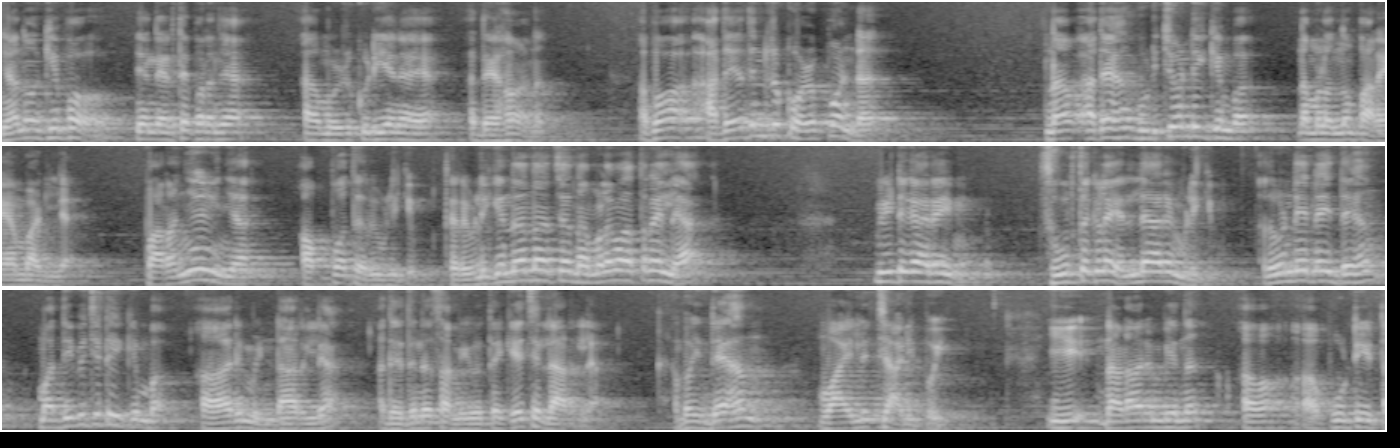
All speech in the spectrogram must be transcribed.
ഞാൻ നോക്കിയപ്പോൾ ഞാൻ നേരത്തെ പറഞ്ഞ ആ മുഴുക്കുടിയനായ അദ്ദേഹമാണ്. അപ്പോൾ അദ്ദേഹത്തിന്റെ ഒരു കുഴപ്പമുണ്ട്. നാം അദ്ദേഹം കുടിച്ചുകൊണ്ടിരിക്കുമ്പോൾ നമ്മളൊന്നും പറയാൻ പാടില്ല. പറഞ്ഞു കഴിഞ്ഞാൽ അപ്പോൾ തെറി വിളിക്കും. തെറി വിളിക്കുന്നതെന്ന് വെച്ചാൽ നമ്മളെ മാത്രമല്ല വീട്ടുകാരെയും സുഹൃത്തുക്കളെ എല്ലാവരെയും വിളിക്കും. അതുകൊണ്ട് തന്നെ ഇദ്ദേഹം മദ്യപിച്ചിട്ടിരിക്കുമ്പോൾ ആരും മിണ്ടാറില്ല അദ്ദേഹത്തിന്റെ സമീപത്തേക്കേ ചെല്ലാറില്ല. അപ്പോൾ ഇദ്ദേഹം വയലിൽ ചാടിപ്പോയി. ഈ നടവരമ്പിൽ നിന്ന് പൂട്ടിയിട്ട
